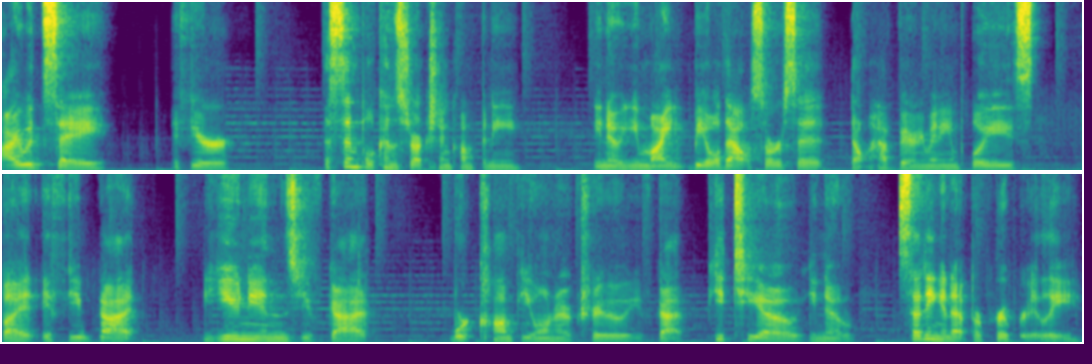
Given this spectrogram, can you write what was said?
I would say if you're a simple construction company, you know, you might be able to outsource it, don't have very many employees. But if you've got unions, you've got work comp you want to accrue, you've got PTO, you know, setting it up appropriately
